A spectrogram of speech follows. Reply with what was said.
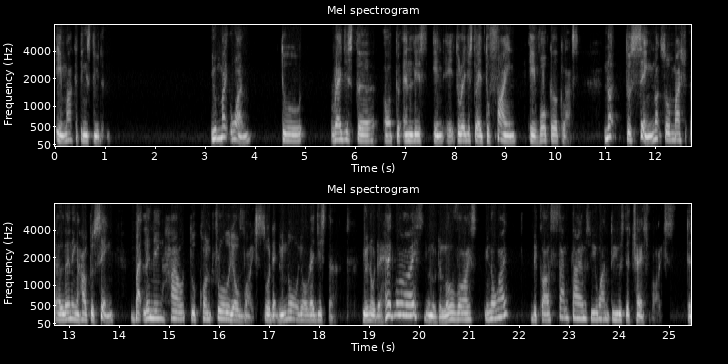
a marketing student, you might want to register or to enlist in a to register and to find a vocal class. Not to sing not so much uh, learning how to sing but learning how to control your voice so that you know your register. You know the head voice you know the low voice. You know why because sometimes we want to use the chest voice the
